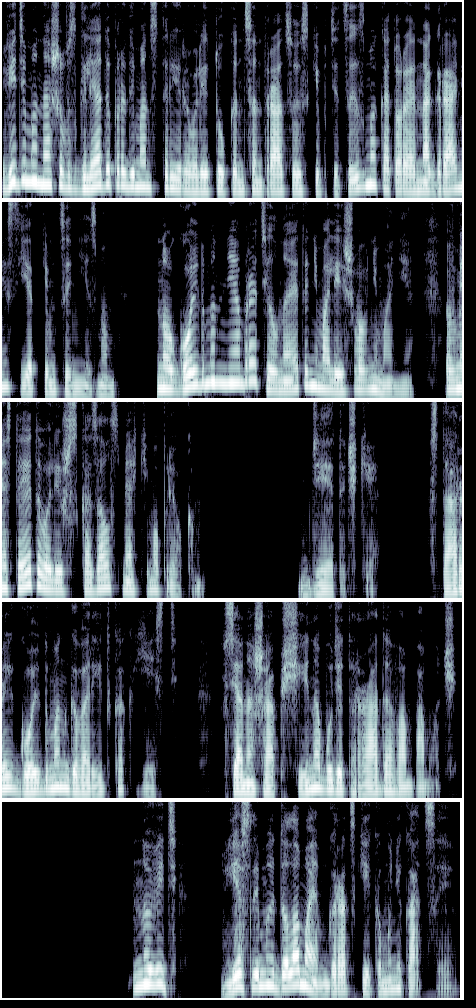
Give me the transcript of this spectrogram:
Видимо, наши взгляды продемонстрировали ту концентрацию скептицизма, которая на грани с едким цинизмом — но Гольдман не обратил на это ни малейшего внимания. Вместо этого лишь сказал с мягким упреком: «Деточки, старый Гольдман говорит как есть. Вся наша община будет рада вам помочь». «Но ведь если мы доломаем городские коммуникации,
